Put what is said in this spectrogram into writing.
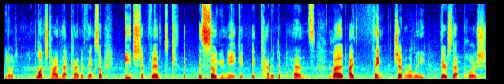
you know lunchtime, that kind of thing. So each event c- is so unique. It, it kind of depends, Yeah. but I think generally there's that push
